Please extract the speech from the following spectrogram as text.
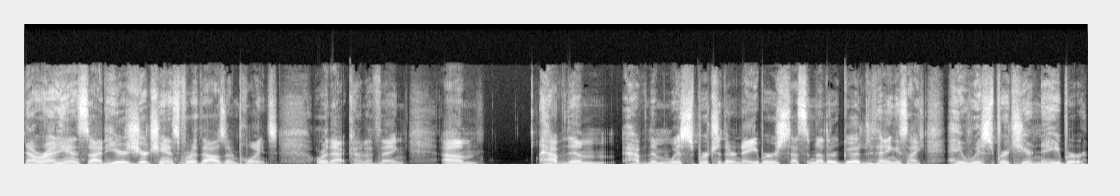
now right hand side, here's your chance for a thousand points, or that kind of thing. Um, have them have them whisper to their neighbors. That's another good thing. Is like, hey, whisper to your neighbor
